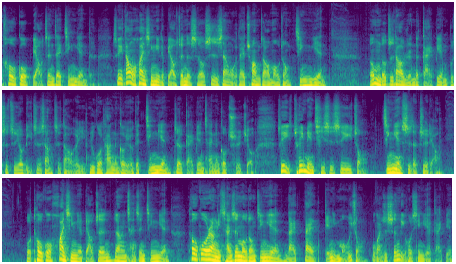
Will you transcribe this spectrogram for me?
透过表征在经验的，所以当我唤醒你的表征的时候，事实上我在创造某种经验。而我们都知道，人的改变不是只有理智上知道而已。如果他能够有一个经验，这个改变才能够持久。所以，催眠其实是一种经验式的治疗。我透过唤醒你的表征，让你产生经验；透过让你产生某种经验，来带给你某一种，不管是生理或心理的改变。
